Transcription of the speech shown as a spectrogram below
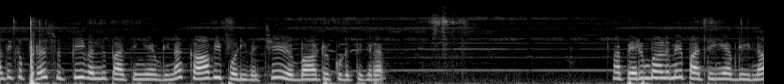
அதுக்கப்புறம் சுற்றி வந்து பார்த்தீங்க அப்படின்னா காவி பொடி வச்சு பார்ட்ரு கொடுத்துக்கிறேன். நான் பெரும்பாலுமே பார்த்தீங்க அப்படின்னா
